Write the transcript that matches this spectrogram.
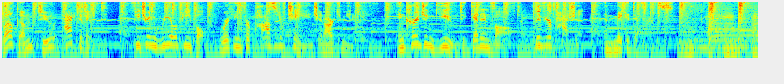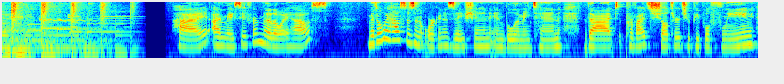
Welcome to Activate, featuring real people working for positive change in our community, encouraging you to get involved, live your passion, and make a difference. Hi, I'm Macee from Middle Way House. Middle Way House is an organization in Bloomington that provides shelter to people fleeing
